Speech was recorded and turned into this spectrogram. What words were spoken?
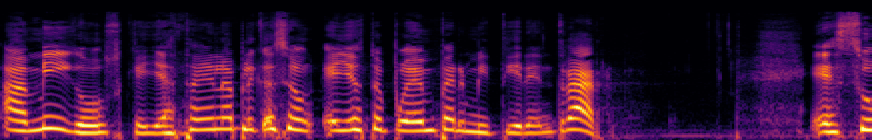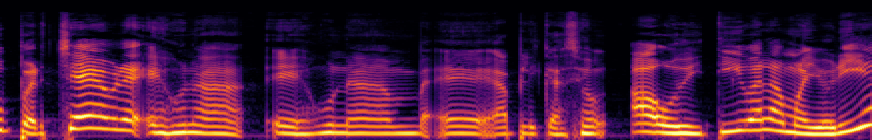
amigos que ya están en la aplicación, ellos te pueden permitir entrar. Es súper chévere, es una, es una eh, aplicación auditiva la mayoría.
